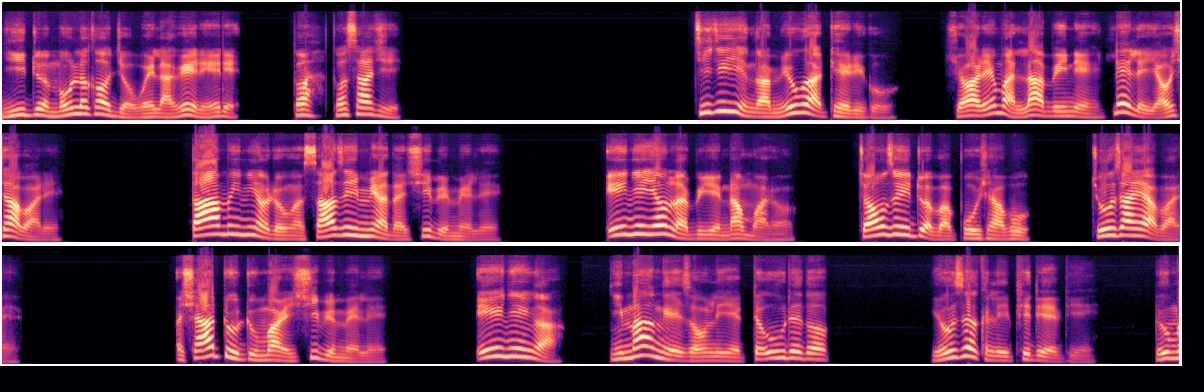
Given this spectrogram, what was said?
ညီအတွက်မုံလက်ကောက်ကြော်ဝယ်လာခဲ့တယ်တဲ့သွားသွားစားကြည့်ကြီးကြီးရင်ကမြို့ကအထယ်တွေကိုရွာထဲမှာလှပေးနေလှည့်လေရောက်ချပါတယ် တားမင်းမြောက်တုန်းကစားစိမြတာရှိပေမဲ့လေအင်းကြီးရောက်လာပြီးတဲ့နောက်မှာတော့ကျောင်းစိအတွက်ပါပို့ချဖို့စူးစမ်းရပါတယ်အရှားတူတူမတွေရှိပေမဲ့လေအင်းကြီးကညီမငယ်ဆုံးလေးရဲ့တဦးတည်းသောမျိုးဆက်ကလေးဖြစ်တဲ့အပြင်လူမ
